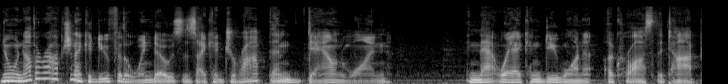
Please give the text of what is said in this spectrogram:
You know, another option I could do for the windows is I could drop them down one. And that way I can do one across the top.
